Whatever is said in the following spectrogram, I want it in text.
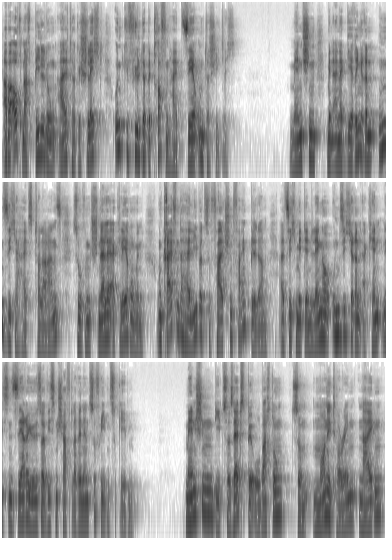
aber auch nach Bildung, Alter, Geschlecht und gefühlter Betroffenheit sehr unterschiedlich. Menschen mit einer geringeren Unsicherheitstoleranz suchen schnelle Erklärungen und greifen daher lieber zu falschen Feindbildern, als sich mit den länger unsicheren Erkenntnissen seriöser Wissenschaftlerinnen zufrieden zu geben. Menschen, die zur Selbstbeobachtung, zum Monitoring neigen,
